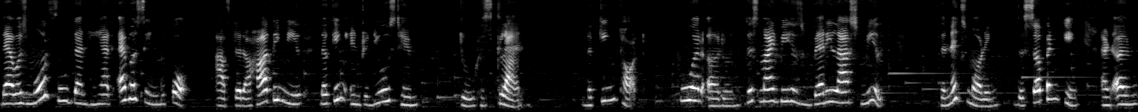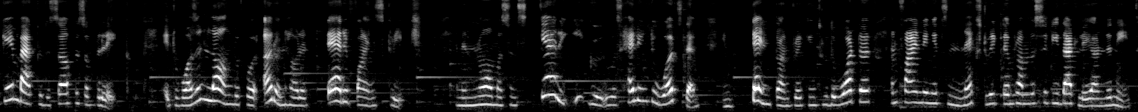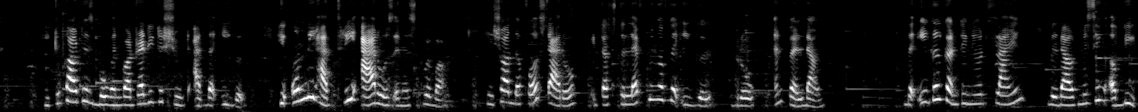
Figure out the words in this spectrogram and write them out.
There was more food than he had ever seen before. After a hearty meal, the king introduced him to his clan. The king thought, Poor Arun, this might be his very last meal. The next morning, the Serpent King and Arun came back to the surface of the lake. It wasn't long before Arun heard a terrifying screech. An enormous and scary eagle was heading towards them, intent on breaking through the water and finding its next victim from the city that lay underneath. He took out his bow and got ready to shoot at the eagle. He only had three arrows in his quiver. He shot the first arrow, it touched the left wing of the eagle, broke, and fell down. The eagle continued flying without missing a beat.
